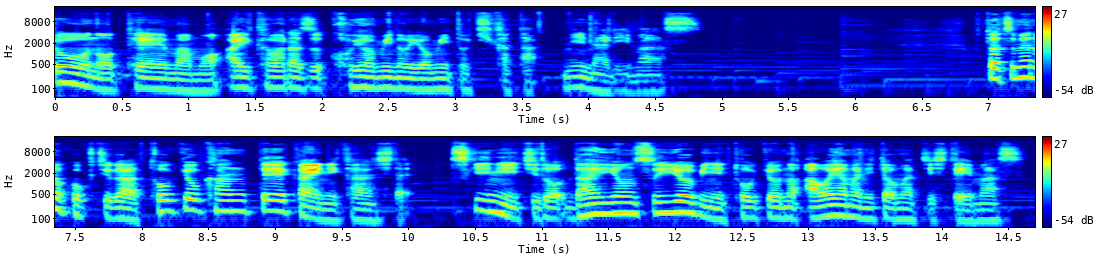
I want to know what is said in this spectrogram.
今日のテーマも相変わらず暦の読み解き方になります。二つ目の告知が東京鑑定会に関して月に一度第4水曜日に東京の青山にてお待ちしています。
